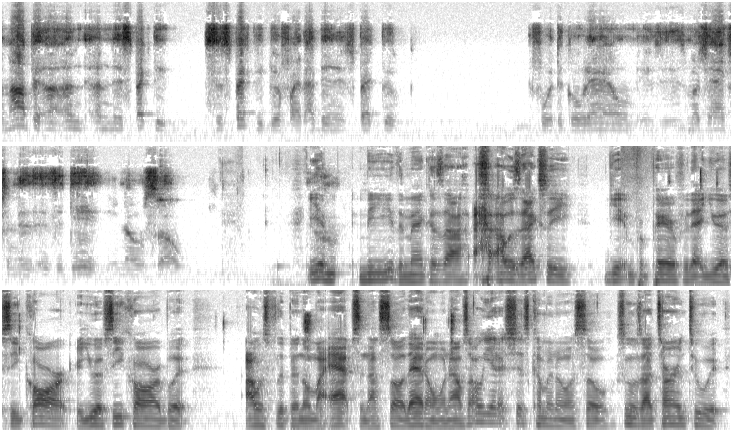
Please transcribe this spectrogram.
in my opinion, un, unexpected, suspected good fight. I didn't expect it for it to go down as, as much action as, as it did, you know. So Yeah, me either, man. Because I I was actually getting prepared for that UFC card, the UFC card, but I was flipping on my apps and I saw that on. I was like, oh yeah, that shit's coming on. So as soon as I turned to it,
